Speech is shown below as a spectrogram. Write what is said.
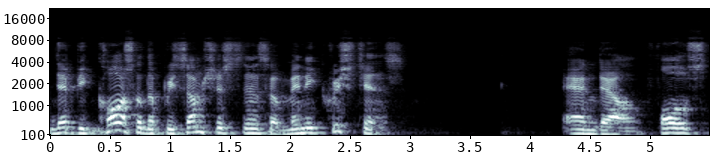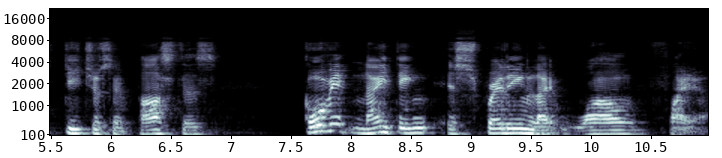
that because of the presumptuousness of many Christians and their false teachers and pastors, COVID 19 is spreading like wildfire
